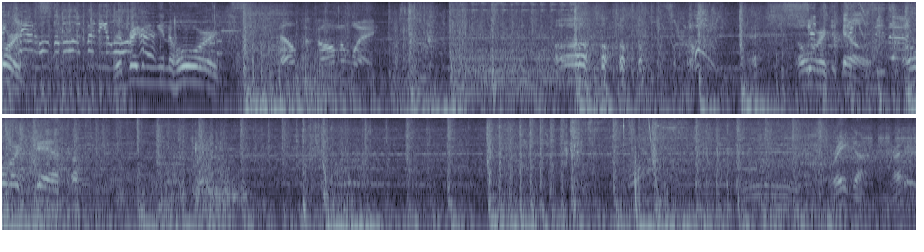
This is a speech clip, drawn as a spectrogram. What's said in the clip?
Hordes! Can't hold them any They're bringing in hordes! Help is on the way. Oh! Shit, Overkill! did you? Overkill! Ray gun, right?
